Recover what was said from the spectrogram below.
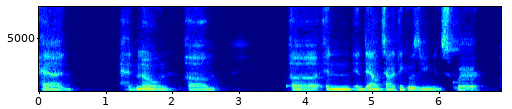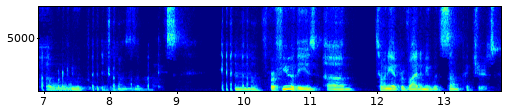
had had known. Um, uh, in in downtown. I think it was Union Square, uh, where we would play the drums and the buckets. And um, for a few of these, um, Tony had provided me with some pictures.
